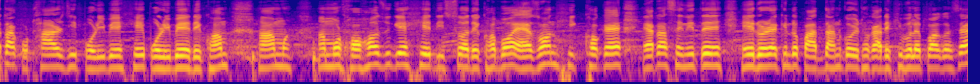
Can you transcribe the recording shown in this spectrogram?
এটা কোঠাৰ যি পৰিৱেশ সেই পৰিৱেশ দেখুৱাম। মোৰ সহযোগীয়ে সেই দৃশ্য দেখুৱাব। এজন শিক্ষকে এটা শ্ৰেণীতে এইদৰে কিন্তু পাঠদান কৰি থকা দেখিবলৈ পোৱা গৈছে।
